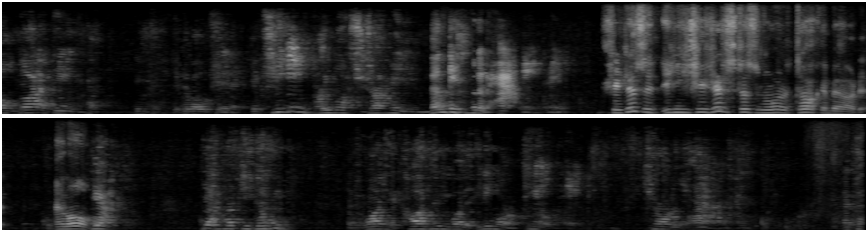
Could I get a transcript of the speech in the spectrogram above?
a lot of things in the devotion. If she didn't brainwash Drapi, none of this would have happened. She doesn't he, she just doesn't want to talk about it at all. Yeah. Yeah, but she doesn't want to cause anyone any more eh? She already has.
